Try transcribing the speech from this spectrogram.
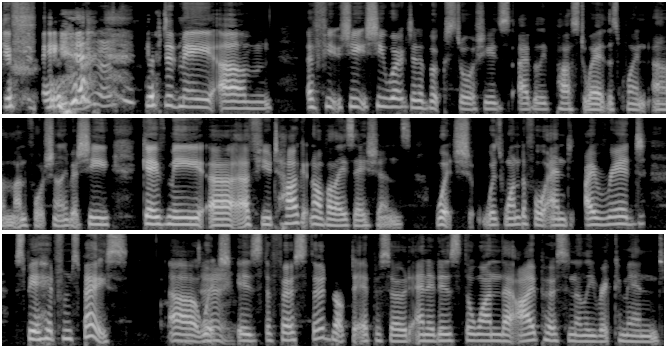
gifted me gifted me um a few she she worked at a bookstore she's i believe passed away at this point um unfortunately but she gave me uh, a few target novelizations which was wonderful and i read spearhead from space uh, which is the first third doctor episode and it is the one that i personally recommend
